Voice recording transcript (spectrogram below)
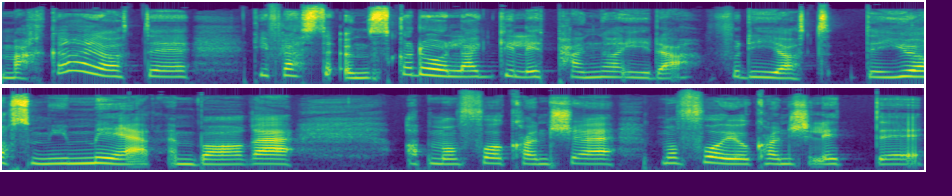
merker jeg at det, eh, de fleste ønsker da å legge litt penger i det, fordi at det gjør så mye mer enn bare at man får kanskje Man får jo kanskje litt eh,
